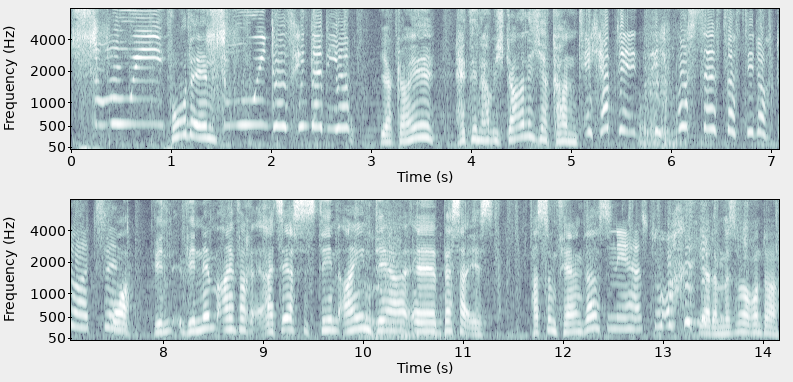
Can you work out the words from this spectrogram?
Zwei! Wo denn? Zwei, das ist hinter dir. Ja, geil. Hey, den habe ich gar nicht erkannt. Ich hab den, ich wusste es, dass die doch dort sind. Boah, wir, wir nehmen einfach als erstes den ein, der äh, besser ist. Hast du ein Fernglas? Nee, hast du. Ja, dann müssen wir runter.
